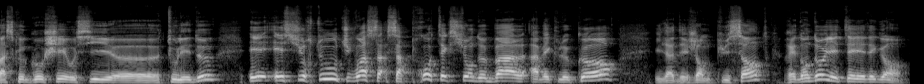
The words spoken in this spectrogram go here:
parce que gaucher aussi euh, tous les deux, et, surtout, tu vois, sa, protection de balle avec le corps, il a des jambes puissantes. Redondo, il était élégant,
